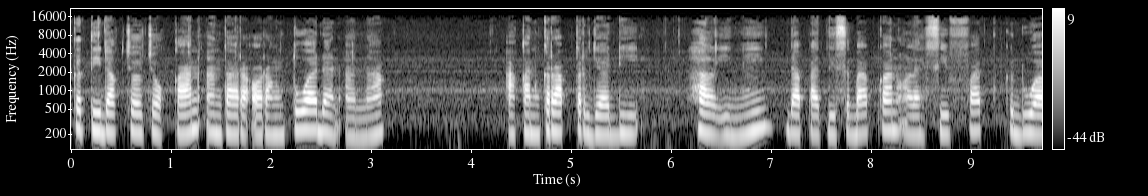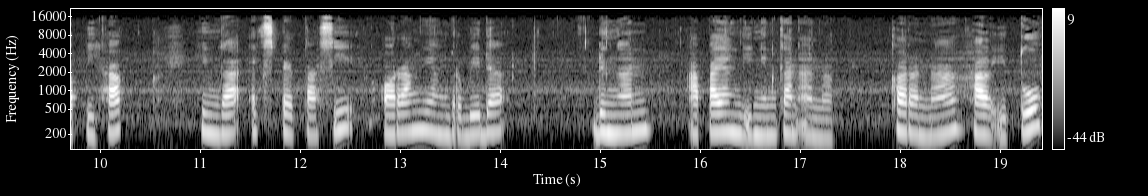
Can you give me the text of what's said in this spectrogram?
Ketidakcocokan antara orang tua dan anak akan kerap terjadi. Hal ini dapat disebabkan oleh sifat kedua pihak hingga ekspektasi orang yang berbeda dengan apa yang diinginkan anak. Karena hal itu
